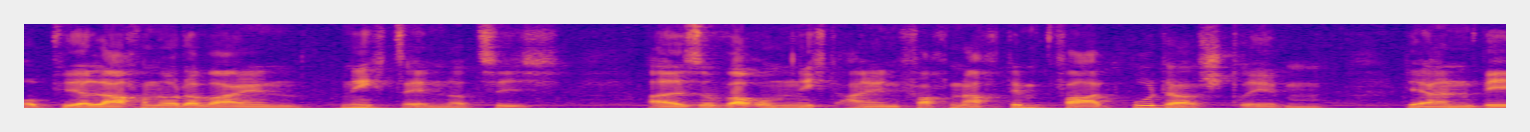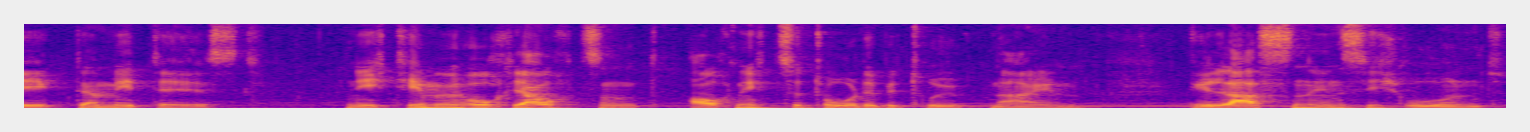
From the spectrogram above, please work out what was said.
Ob wir lachen oder weinen, nichts ändert sich, also warum nicht einfach nach dem Pfad Buddhas streben, der ein Weg der Mitte ist nicht himmelhoch jauchzend, auch nicht zu Tode betrübt, nein, gelassen in sich ruhend,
